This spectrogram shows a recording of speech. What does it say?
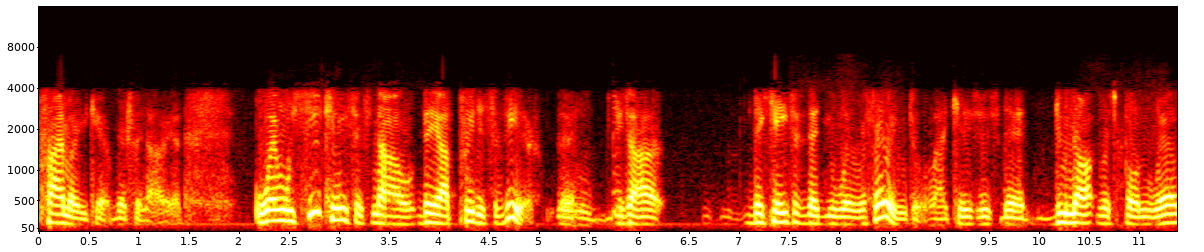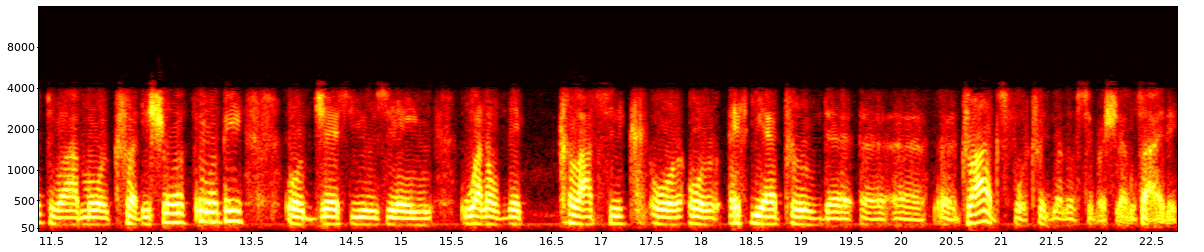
primary care veterinarian. When we see cases now, they are pretty severe. And these are the cases that you were referring to, like cases that do not respond well to our more traditional therapy or just using one of the classic or, or FDA approved uh, uh, uh, drugs for treatment of separation anxiety.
